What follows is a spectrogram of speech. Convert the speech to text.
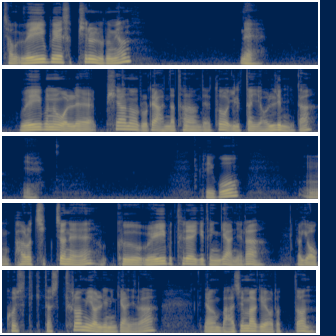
자, 웨이브에서 P를 누르면 네. wave는 원래 piano roll에 안 나타나는데도 일단 열립니다. 예. 그리고 음, 바로 직전에 그 wave track이 된 게 아니라 여기 acoustic guitar strum이 열리는 게 아니라 그냥 마지막에 열었던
